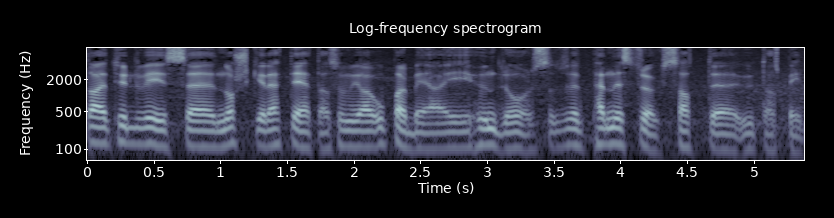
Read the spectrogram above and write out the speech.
Da er tydeligvis eh, norske rettigheter som vi har opparbeida i 100 år, et pennestrøk satt eh, ut av spill.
